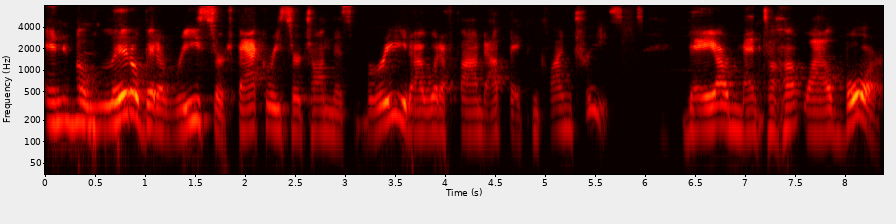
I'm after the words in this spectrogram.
And a mm-hmm. little bit of research, back research on this breed, I would have found out they can climb trees they are meant to hunt wild boar.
